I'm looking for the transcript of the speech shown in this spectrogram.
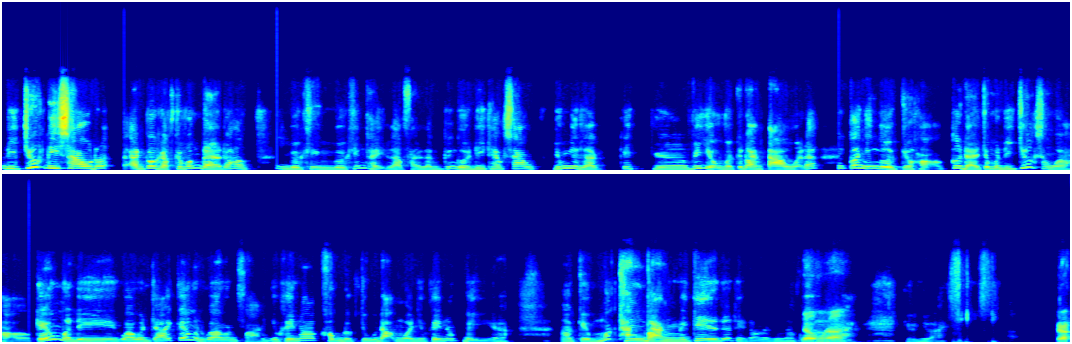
đi trước đi sau đó anh có gặp cái vấn đề đó không? Người người khiếm thị là phải là cái người đi theo sau. Giống như là cái uh, ví dụ về cái đoàn tàu vậy đó. Có những người kiểu họ cứ để cho mình đi trước xong rồi họ kéo mình đi qua bên trái kéo mình qua bên phải. Nhiều khi nó không được chủ động và nhiều khi nó bị uh, uh, kiểu mất thăng bằng này kia đó thì nó là nó cũng đúng rồi. kiểu như vậy. Rất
